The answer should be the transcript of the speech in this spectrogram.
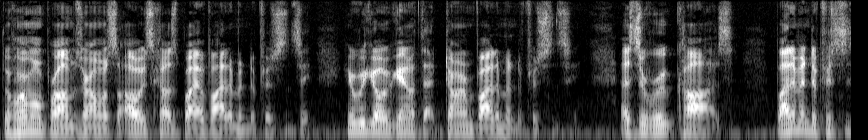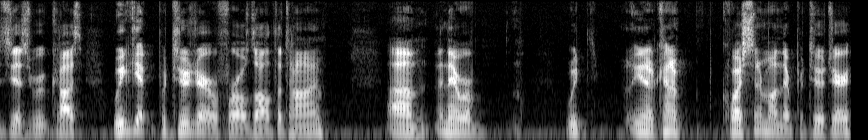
the hormone problems are almost always caused by a vitamin deficiency. Here we go again with that darn vitamin deficiency as the root cause. Vitamin deficiency as root cause. We get pituitary referrals all the time, um, and they were, we, you know, kind of question them on their pituitary.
